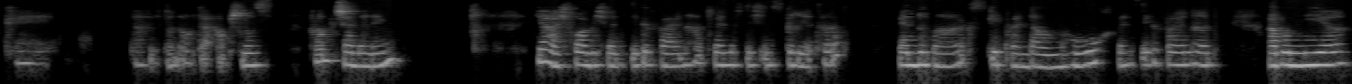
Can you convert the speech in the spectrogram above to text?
Okay, das ist dann auch der Abschluss vom Channeling. Ja, ich freue mich, wenn es dir gefallen hat, wenn es dich inspiriert hat. Wenn du magst, gib einen Daumen hoch, wenn es dir gefallen hat. Abonniere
